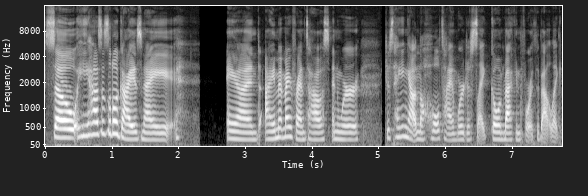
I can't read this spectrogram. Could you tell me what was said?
So he has his little guys' night, and I'm at my friend's house, and we're just hanging out, and the whole time we're just like going back and forth about like,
